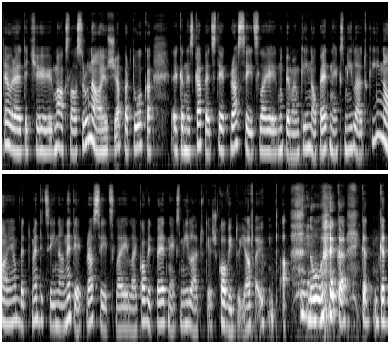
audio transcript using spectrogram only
teorētiķi mākslās runājuši, ja, par to, ka, eh, ka nes kāpēc tiek prasīts, lai, nu, piemēram, kino pētnieks mīlētu kino, ja, bet medicīnā netiek prasīts, lai, lai covid pētnieks mīlētu tieši covidu, ja, vai tā. Jā. Nu, ka, ka, ka,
